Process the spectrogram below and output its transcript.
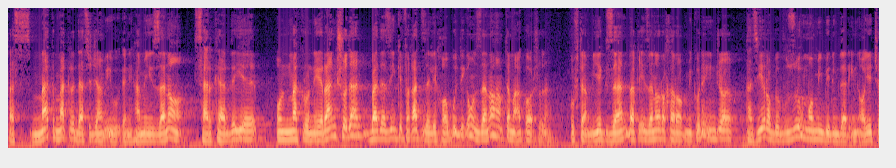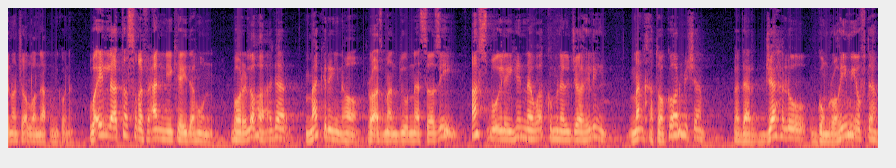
پس مکر مکر دست جمعی بود. یعنی همه زنا سرکرده اون مکر و نیرنگ شدن. بعد از اینکه فقط زلیخا بود دیگه اون زنا هم تمعکار شدن. گفتم یک زن بقیه زنا رو خراب می‌کنه اینجا قضیه را به وضوح ما می‌بینیم در این آیه چنانچه الله نقل می‌کنه. و الا تصرف عنی کیدهون بار الله اگر مکر اینها را از من دور نسازی اسبو الیهن و من الجاهلین. من خطاکار میشم و در جهل و گمراهی میفتم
